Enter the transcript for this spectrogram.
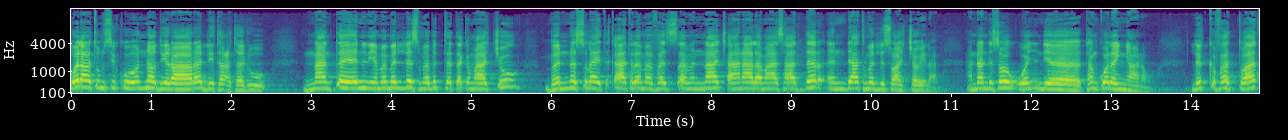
ወላ ቱምሲኩሁነ ዲራረ ሊተዕተዱ እናንተ ይህንን የመመለስ መብት ተጠቅማችሁ በእነሱ ላይ ጥቃት ለመፈጸምና ጫና ለማሳደር እንዳትመልሷቸው ይላል። አንዳንድ ሰው ተንኮለኛ ነው። ልክ ፈቷት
